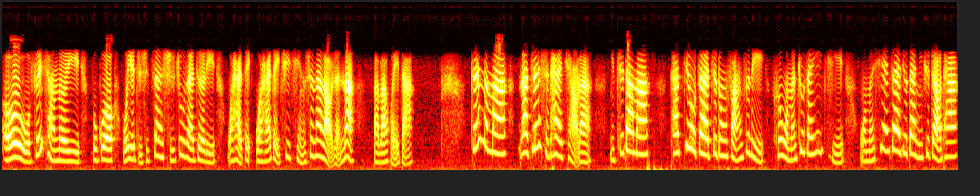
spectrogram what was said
哦，我非常乐意，不过我也只是暂时住在这里，我还得我还得去请圣诞老人呢。爸爸回答。真的吗？那真是太巧了。你知道吗？他就在这栋房子里，和我们住在一起。我们现在就带你去找他。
